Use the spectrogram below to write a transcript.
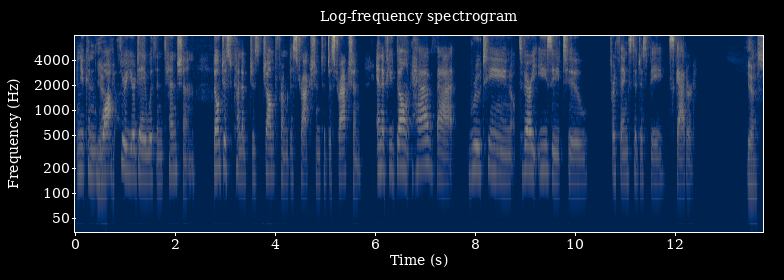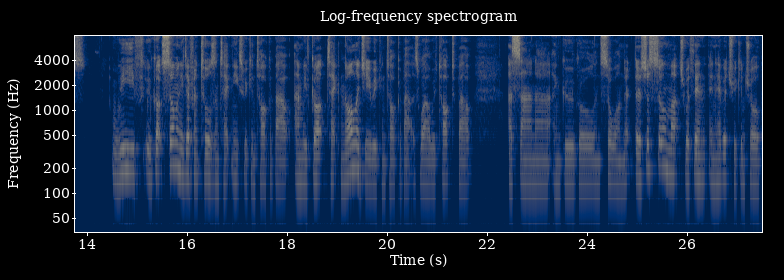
and you can yeah, walk yeah. through your day with intention. Don't just kind of just jump from distraction to distraction. And if you don't have that routine it's very easy to for things to just be scattered. Yes. We've we've got so many different tools and techniques we can talk about and we've got technology we can talk about as well. We've talked about Asana and Google and so on. There's just so much within inhibitory control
